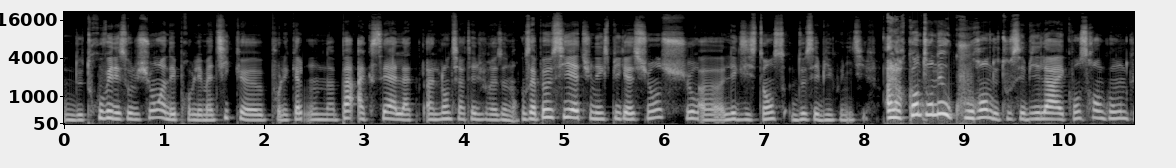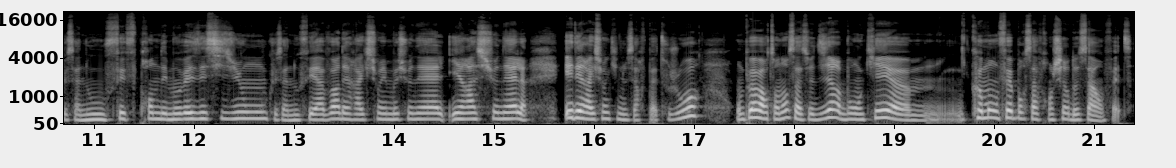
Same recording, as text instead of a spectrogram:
de trouver des solutions à des problématiques euh, pour lesquelles on n'a pas accès à l'entièreté du raisonnement. Donc ça peut aussi être une explication sur euh, l'existence de ces biais cognitifs. Alors quand on est au courant de tous ces biais-là et qu'on se rend compte que ça nous fait prendre des mauvaises décisions, que ça nous fait avoir des réactions émotionnelles, irrationnelles et des réactions qui nous servent pas toujours, on peut avoir tendance à se dire bon ok euh, comment on fait pour s'affranchir de ça en fait?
